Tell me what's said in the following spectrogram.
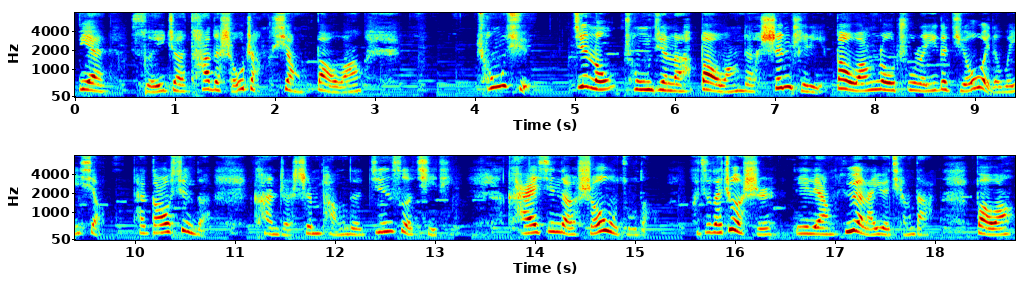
便随着他的手掌向豹王冲去。金龙冲进了豹王的身体里，豹王露出了一个九尾的微笑，他高兴地看着身旁的金色气体，开心的手舞足蹈。可就在这时，力量越来越强大，豹王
